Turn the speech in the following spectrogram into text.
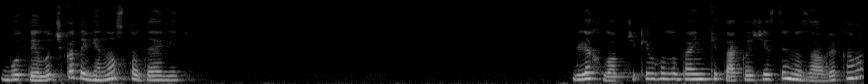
Бутилочка 99. Для хлопчиків голубенькі також є з динозавриками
